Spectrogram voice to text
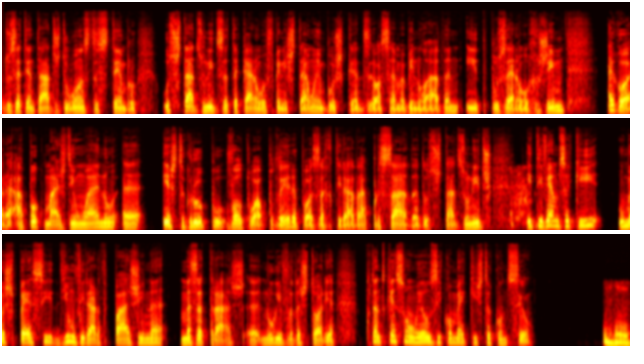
dos atentados do 11 de setembro, os Estados Unidos atacaram o Afeganistão em busca de Osama Bin Laden e depuseram o regime. Agora, há pouco mais de um ano, uh, este grupo voltou ao poder após a retirada apressada dos Estados Unidos e tivemos aqui uma espécie de um virar de página, mas atrás, uh, no livro da história. Portanto, quem são eles e como é que isto aconteceu? Uhum.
